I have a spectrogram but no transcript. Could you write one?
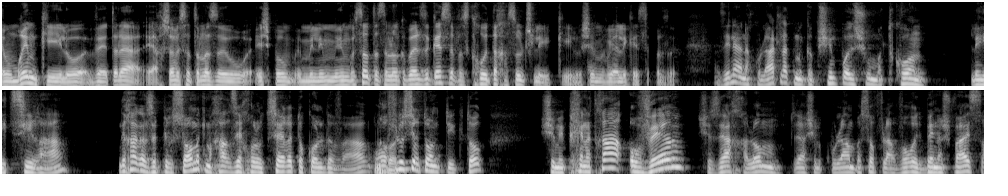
הם אומרים כאילו ואתה יודע עכשיו הסרטון הזה הוא יש פה מילים מילים גסות אז אני לא מקבל על זה כסף אז קחו את החסות שלי כאילו שמביאה לי כסף על זה. אז הנה אנחנו לאט לאט מגבשים פה איזשהו מתכון ליצירה. דרך אגב זה פרסומת מחר זה יכול להיות סרט או כל דבר או נכון. אפילו סרטון טיק טוק שמבחינתך עובר שזה החלום אתה יודע, של כולם בסוף לעבור את בין ה-17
